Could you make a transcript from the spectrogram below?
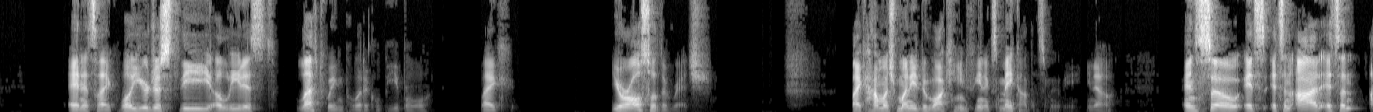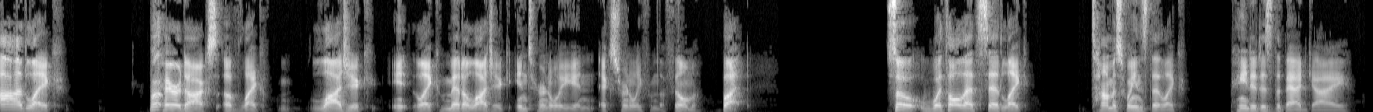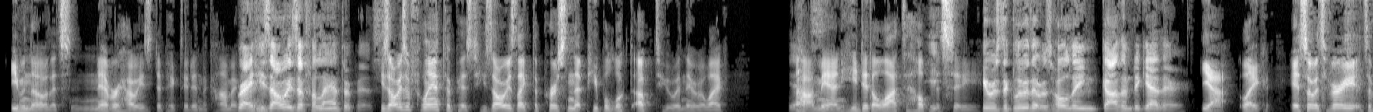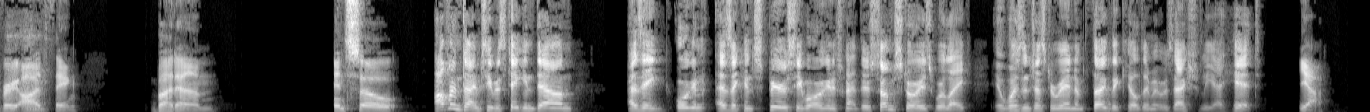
and it's like, well, you're just the elitist, left wing political people, like you're also the rich. Like, how much money did Joaquin Phoenix make on this movie? You know, and so it's it's an odd it's an odd like But- paradox of like logic like meta logic internally and externally from the film but so with all that said like thomas wayne's the like painted as the bad guy even though that's never how he's depicted in the comic Right. He's always a philanthropist. he's always a philanthropist he's always like the person that people looked up to and they were like Yes. ah man he did a lot to help He- the city He was the glue that was holding Gotham together. yeah like so it's very it's a very odd thing but um and so Oftentimes, he was taken down as a organ as a conspiracy of organized crime. There's some stories where like it wasn't just a random thug that killed him; it was actually a hit. yeah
